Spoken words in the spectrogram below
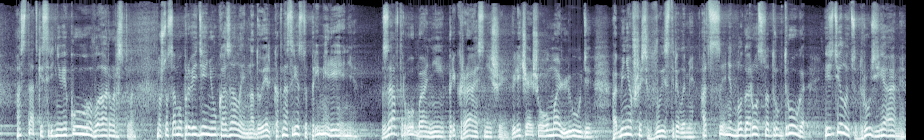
– остатки средневекового варварства, но что само проведение указало им на дуэль как на средство примирения. Завтра оба они, прекраснейшие, величайшего ума люди, обменявшись выстрелами, оценят благородство друг друга – и сделаются друзьями.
